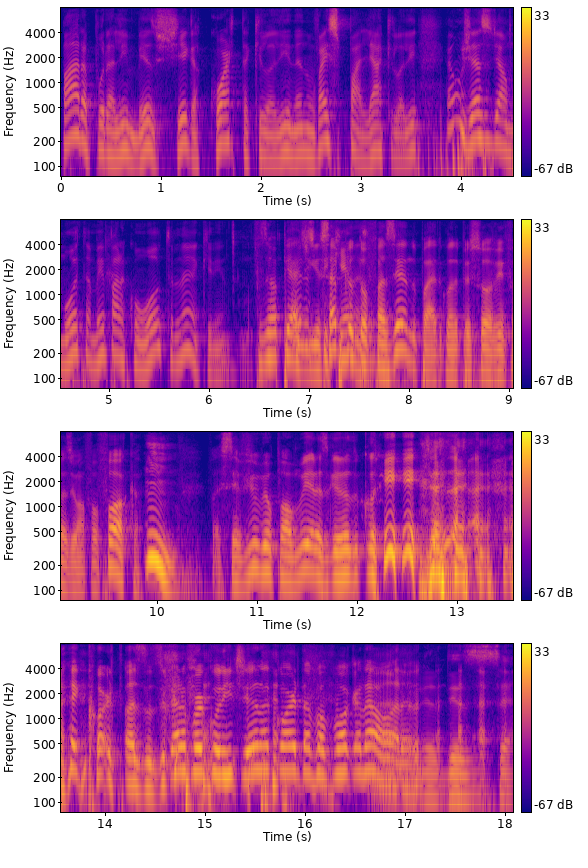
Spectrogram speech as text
Para por ali mesmo, chega, corta aquilo ali, né? Não vai espalhar aquilo ali. É um gesto de amor também para com o outro, né, querido? Vou fazer uma piadinha. Coisas Sabe o que eu estou pequenas, né? fazendo, padre, quando a pessoa vem fazer uma fofoca? Hum. Você viu meu Palmeiras ganhando o Corinthians? Aí corta o assunto. Se o cara for corintiano, corta a fofoca na hora. Meu Deus do céu.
